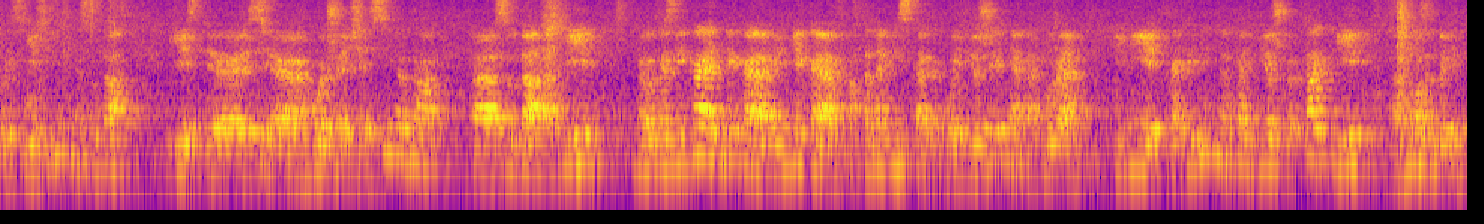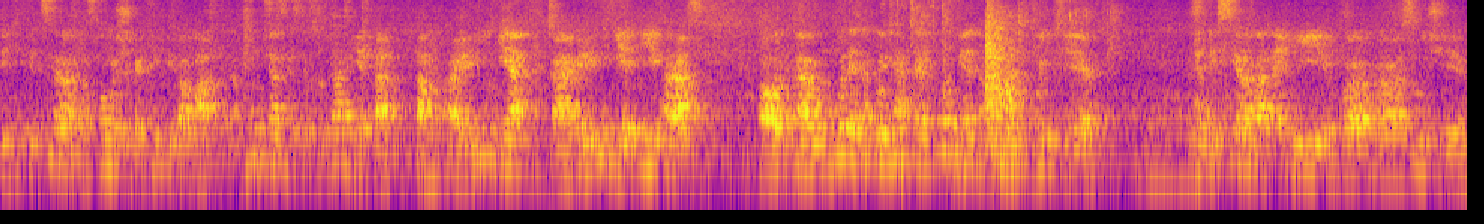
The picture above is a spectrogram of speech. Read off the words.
То есть есть Южный Судан, есть э, э, большая часть Северного э, Судана, и вот возникает некое, некое автономистское такое движение, которое имеет как элитную поддержку, так и э, может быть идентифицировано с помощью каких-либо маркеров. Ну, в частности, в Судане это там религия, э, религия и раса. А вот э, в более такой мягкой форме это может быть э, зафиксировано и в э, случае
